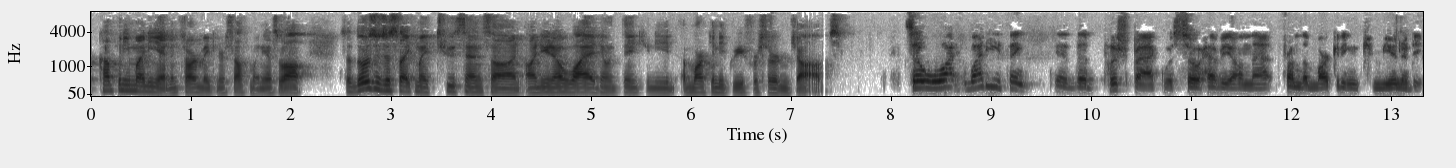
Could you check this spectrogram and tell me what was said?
company money and, and start making yourself money as well. So those are just like my two cents on on, you know, why I don't think you need a marketing degree for certain jobs. So why why do you think the pushback was so heavy on that from the marketing community?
